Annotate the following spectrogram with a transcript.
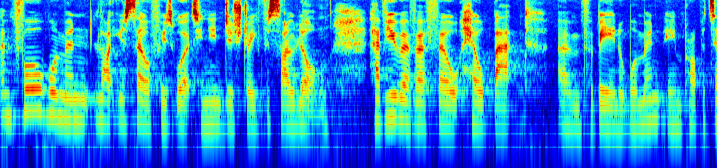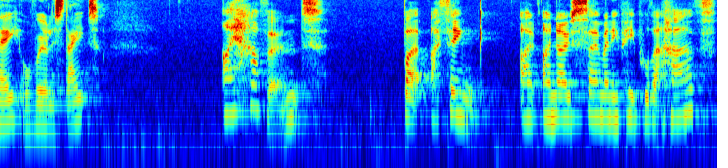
And for a woman like yourself who's worked in industry for so long, have you ever felt held back um, for being a woman in property or real estate? I haven't, but I think I, I know so many people that have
